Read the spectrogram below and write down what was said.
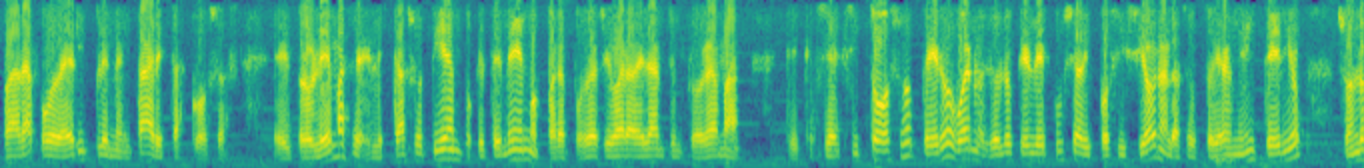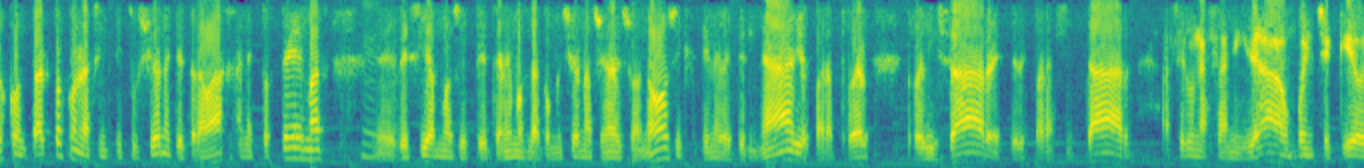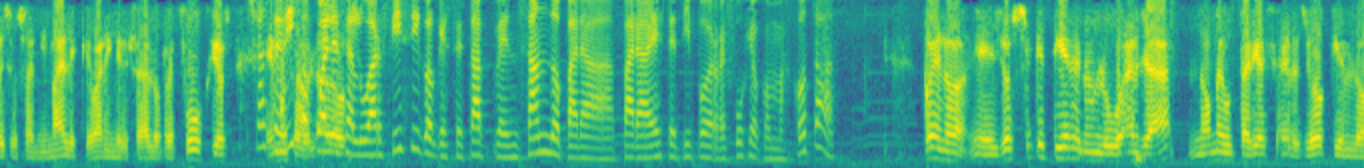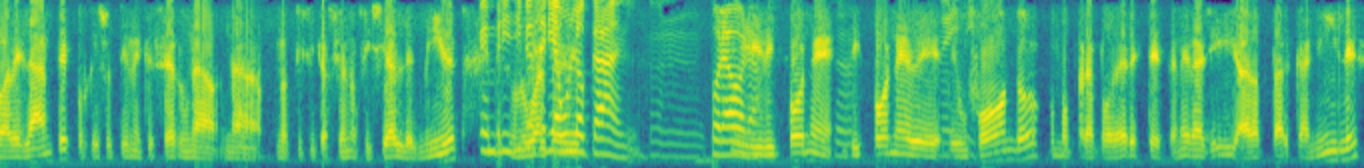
para poder implementar estas cosas. El problema es el escaso tiempo que tenemos para poder llevar adelante un programa que, que, sea exitoso, pero bueno, yo lo que le puse a disposición a las autoridades del ministerio son los contactos con las instituciones que trabajan estos temas. Mm. Eh, decíamos, este, tenemos la Comisión Nacional de Zoonosis, que tiene veterinarios para poder revisar, este, desparasitar, hacer una sanidad, un buen chequeo de esos animales que van a ingresar a los refugios. ¿Ya se dijo hablado... cuál es el lugar físico que se está pensando para, para este tipo de refugio con mascotas? Bueno, eh, yo sé que tienen un lugar ya, no me gustaría ser yo quien lo adelante, porque eso tiene que ser una, una notificación oficial del MIDE. En principio un sería un local, por ahora. Y dispone, sí. dispone de, de, un fondo como para poder este, tener allí, adaptar caniles,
